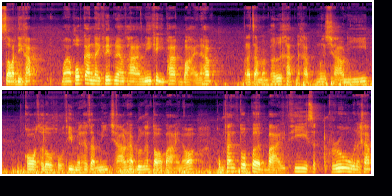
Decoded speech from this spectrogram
สวัสดีครับ มาพบกันในคลิปแนวทางนี้แค่อีภาคบ่ายนะครับ ประจำวันพฤหัสนะครับ เมื่อเช้านี้ก็ทะโลโถทิมนะครับสำหรับนี้เช้านะครับลุ้นกันต่อบ่ายเนาะผมท่านตัวเปิดบ่ายที่สักครู่นะครับ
